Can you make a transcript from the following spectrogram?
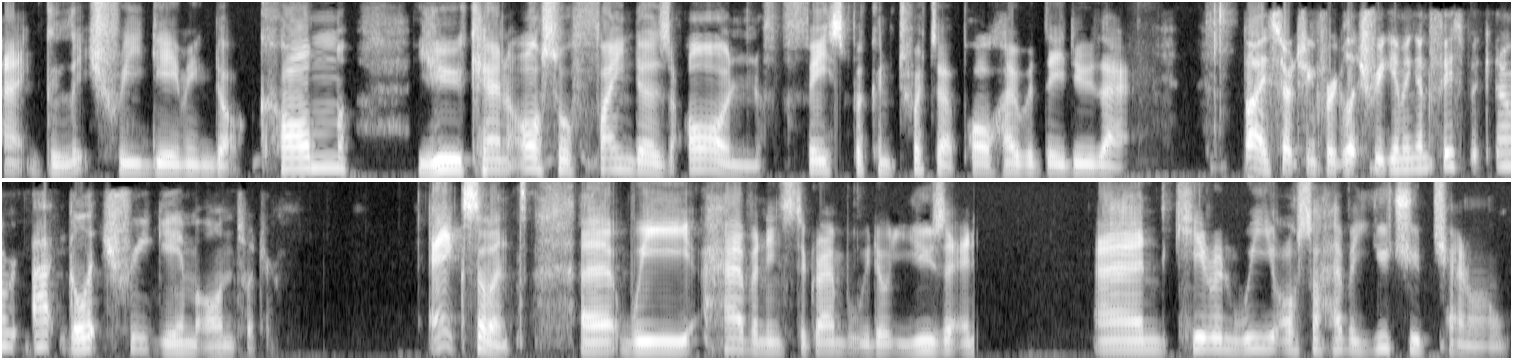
at glitchfreegaming.com. You can also find us on Facebook and Twitter. Paul, how would they do that? By searching for Glitch Free Gaming on Facebook or at Glitch Free Game on Twitter. Excellent. Uh, we have an Instagram, but we don't use it. Any- and Kieran, we also have a YouTube channel.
